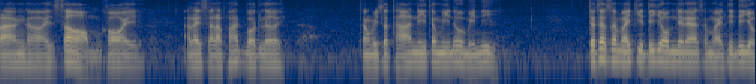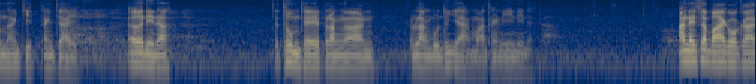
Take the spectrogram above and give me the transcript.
ล้างคอยซ่อมคอย อะไรสารพัดหมดเลย ต้องมีสถานีต้องมีโน่นมีนี่ แต่ถ้าสมัยจิตนิยมเนี่ยนะสมัยที่นิยมทางจิตทางใจ เออนี่นะจะทุ่มเทพลังงานกำลังบุญทุกอย่างมาทางนี้นี่นะอันไหนสบายกว่ากัน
